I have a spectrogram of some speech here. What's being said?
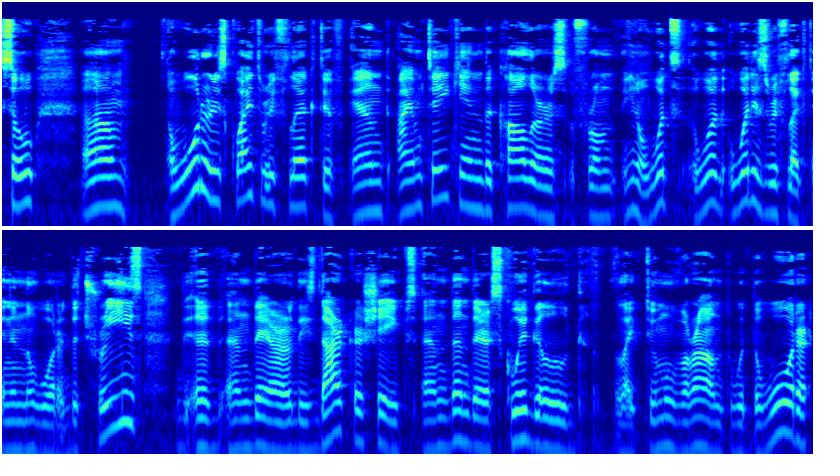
So, um, water is quite reflective and i'm taking the colors from you know what's what what is reflecting in the water? The trees the, uh, and there are these darker shapes and then they're squiggled like to move around with the water.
